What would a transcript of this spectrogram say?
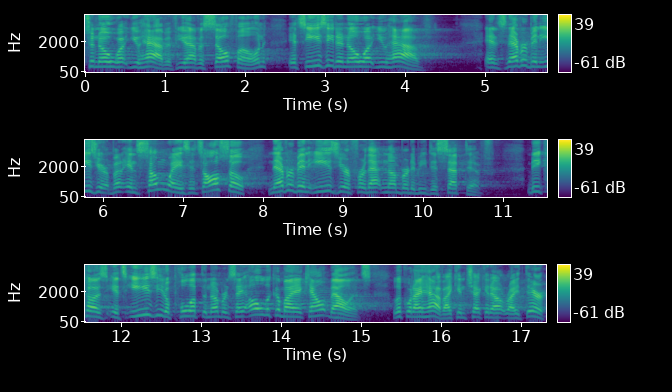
to know what you have. If you have a cell phone, it's easy to know what you have. And it's never been easier, but in some ways, it's also never been easier for that number to be deceptive. Because it's easy to pull up the number and say, oh, look at my account balance. Look what I have. I can check it out right there.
